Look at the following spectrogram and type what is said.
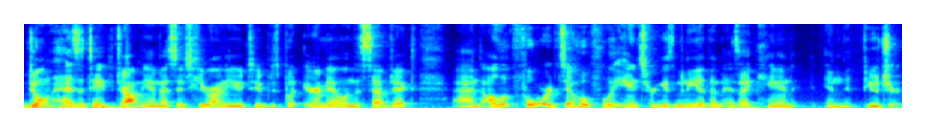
don't hesitate to drop me a message here on YouTube. Just put airmail in the subject, and I'll look forward to hopefully answering as many of them as I can in the future.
